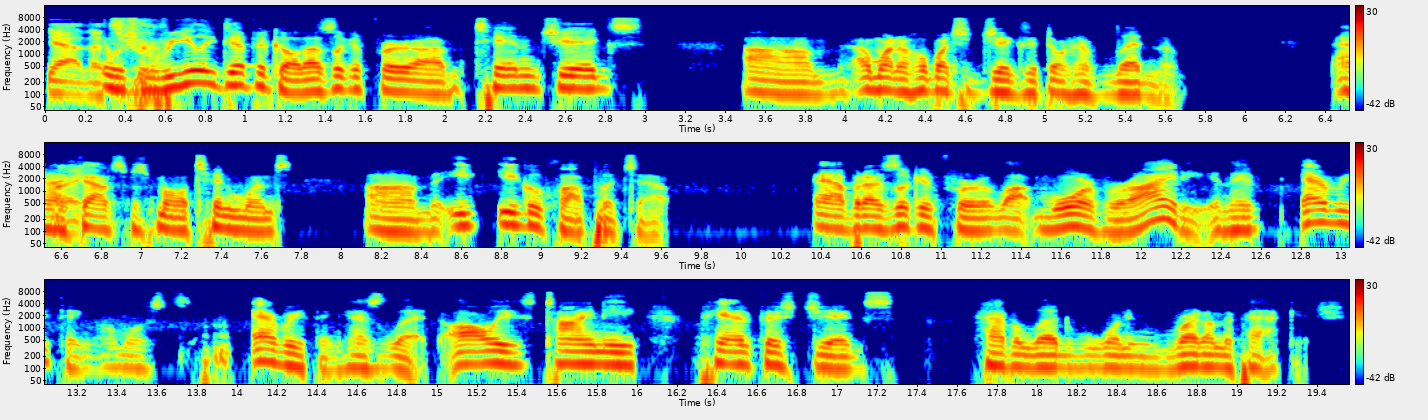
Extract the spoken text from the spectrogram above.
Yeah, that's it was true. really difficult. I was looking for um, tin jigs. Um, I want a whole bunch of jigs that don't have lead in them, and I found some small tin ones um, that e- Eagle Claw puts out. Uh, but I was looking for a lot more variety, and they have everything, almost everything has lead. All these tiny panfish jigs have a lead warning right on the package,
